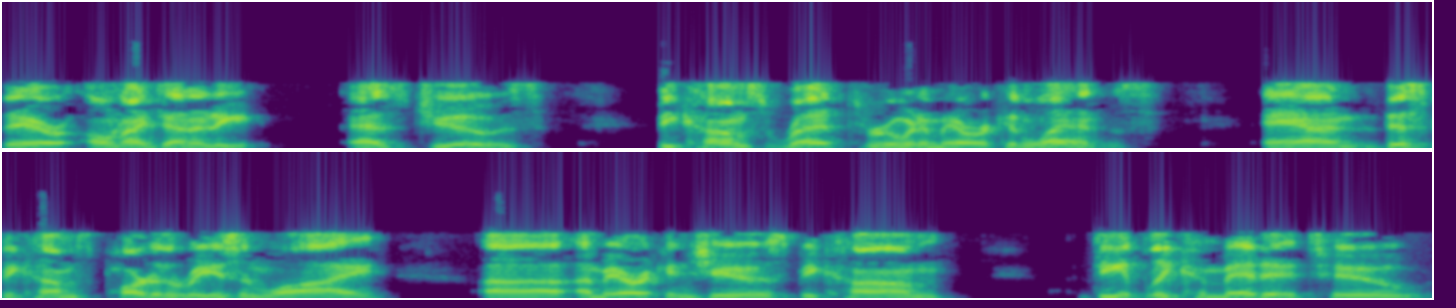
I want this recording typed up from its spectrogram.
their own identity as Jews becomes read through an American lens. And this becomes part of the reason why uh, American Jews become deeply committed to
